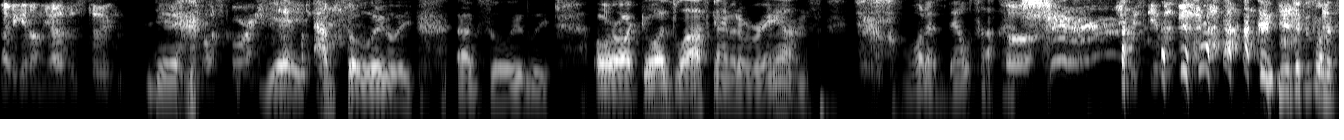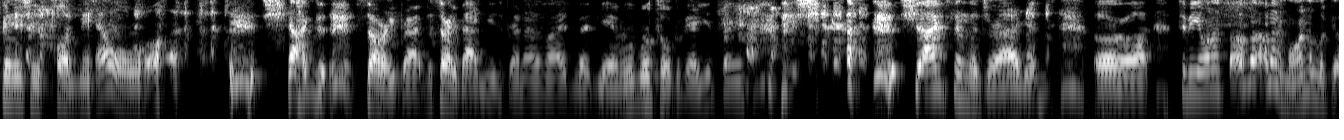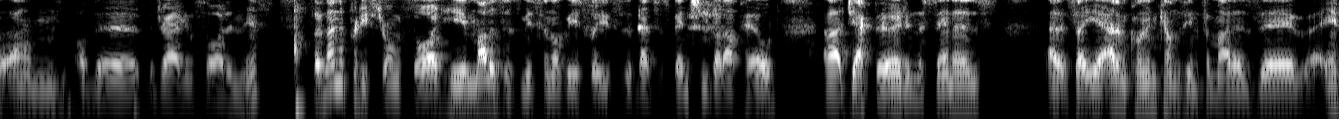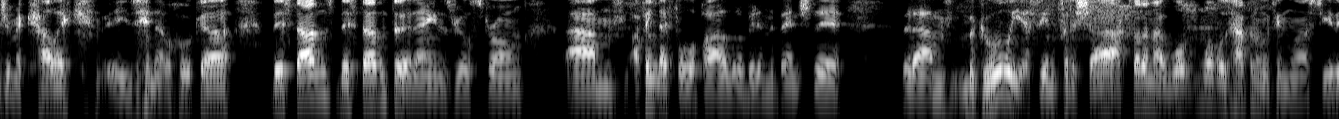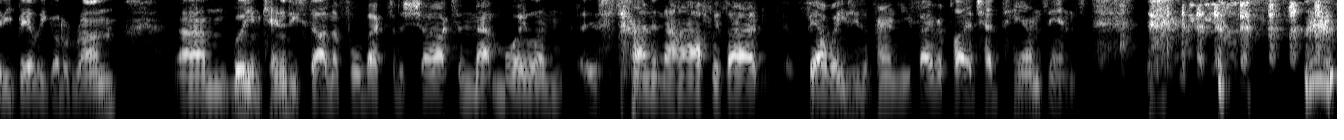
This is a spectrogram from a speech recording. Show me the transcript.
Maybe get on the overs too. Yeah. High scoring. Yeah, absolutely. Absolutely. All right, guys, last game of the rounds. what a belter. Oh. Should we skip it? you just want to finish this pod now or what? Sharks. Sorry, Brad. Sorry, bad news, Breno, mate. But yeah, we'll, we'll talk about your team. Sharks and the Dragons. All right. To be honest, I, don't- I don't mind a look um, of the, the Dragons side in this. So they've done a pretty strong side here. Mudders is missing, obviously. So that suspension got upheld. Uh, Jack Bird in the centres. So yeah, Adam Clune comes in for Mudders there. Andrew McCullough, he's in at hooker. They're starting. They're starting thirteen is real strong. Um, I think they fall apart a little bit in the bench there. But um, Magulius in for the Sharks. I don't know what what was happening with him last year that he barely got a run. Um, William Kennedy starting at fullback for the Sharks, and Matt Moylan is starting in the half with uh, Fowiezy's apparent new favourite player, Chad Townsend.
